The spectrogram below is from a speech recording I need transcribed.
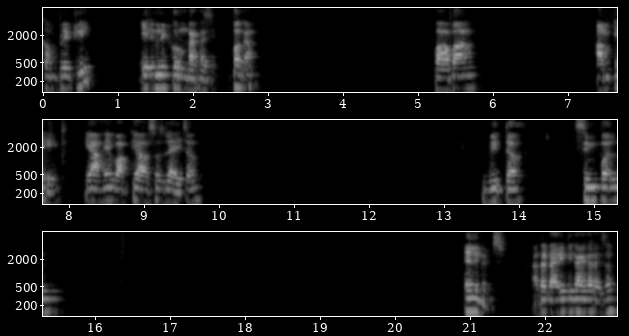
कम्प्लिटली एलिमिनेट करून टाकायचे बघा. बाबा आमटे हे आहे वाक्य असंच लिहायचं. With the simple elements. आता डायरेक्टली काय करायचं?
